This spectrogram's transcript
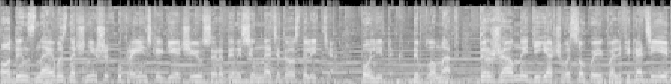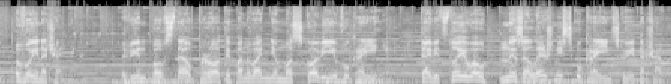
один з найвизначніших українських діячів середини 17 століття, політик, дипломат, державний діяч високої кваліфікації, воєначальник. Він повстав проти панування Московії в Україні та відстоював незалежність української держави.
